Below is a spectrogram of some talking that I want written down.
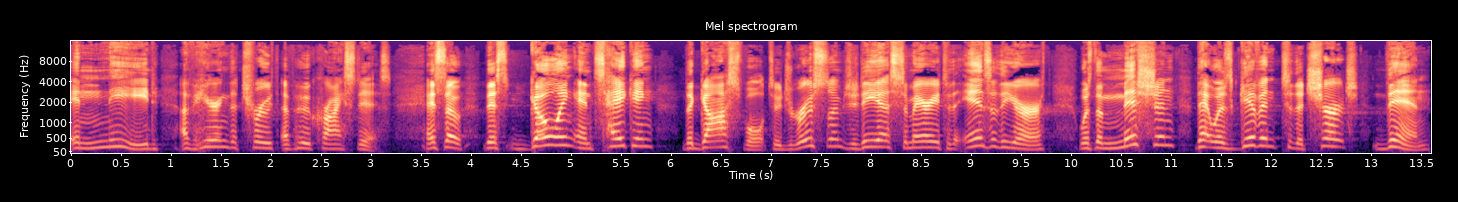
in need of hearing the truth of who Christ is. And so, this going and taking the gospel to Jerusalem, Judea, Samaria, to the ends of the earth was the mission that was given to the church then,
